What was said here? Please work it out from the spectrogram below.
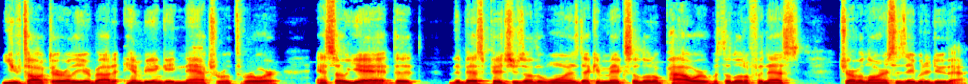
You've talked earlier about it, him being a natural thrower, and so yeah, the the best pitchers are the ones that can mix a little power with a little finesse. Trevor Lawrence is able to do that.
